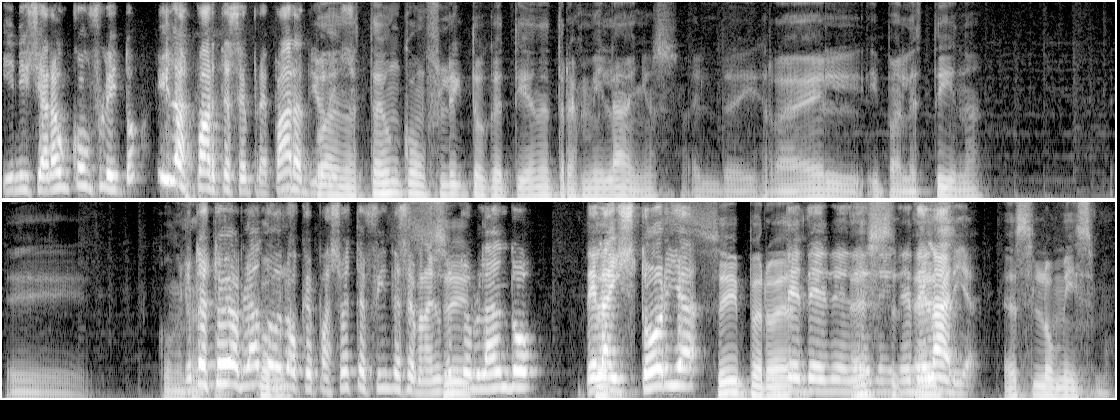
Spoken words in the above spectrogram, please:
iniciará un conflicto y las partes se preparan. Bueno, este es un conflicto que tiene 3.000 años, el de Israel y Palestina. Eh, yo te estoy hablando de lo que pasó este fin de semana, yo te estoy hablando de la historia sí, pero de, del área. Es lo mismo.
